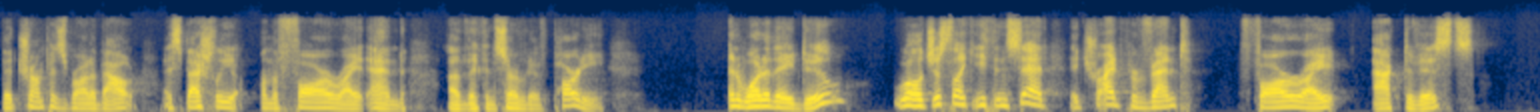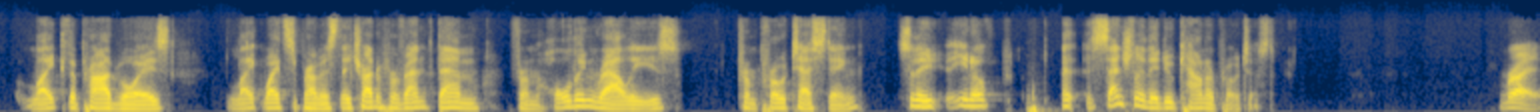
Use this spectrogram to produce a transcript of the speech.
that Trump has brought about, especially on the far right end of the conservative party. And what do they do? Well, just like Ethan said, they try to prevent far right activists like the Proud Boys, like white supremacists, they try to prevent them from holding rallies, from protesting. So they, you know, essentially they do counter protest. Right.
